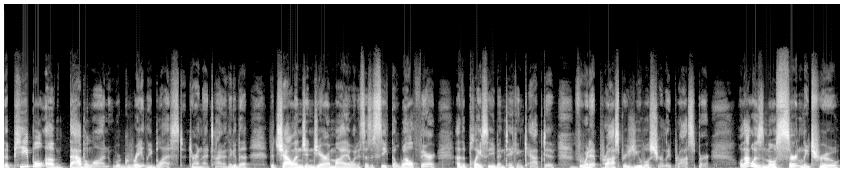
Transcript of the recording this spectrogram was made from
the people of Babylon were greatly blessed during that time. I think mm-hmm. of the, the challenge in Jeremiah when it says to seek the welfare of the place that you've been taken captive. Mm-hmm. For when it prospers, you will surely prosper. Well, that was most certainly true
